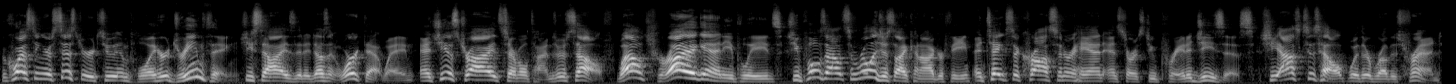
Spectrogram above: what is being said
requesting her sister to employ her dream thing. She sighs that it doesn't work that way, and she has tried several times herself. Well, try again, he pleads. She pulls out some religious iconography and takes a cross in her hand and starts to pray to Jesus. She asks his help with her brother's friend,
